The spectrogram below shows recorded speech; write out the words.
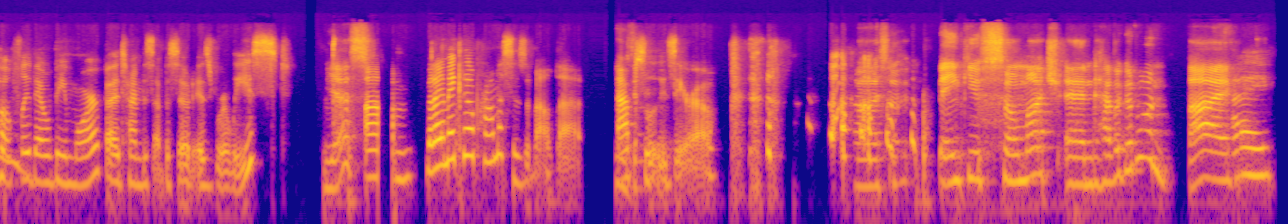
Hopefully, there will be more by the time this episode is released. Yes. Um, but I make no promises about that. Exactly. Absolutely zero. Uh, so thank you so much and have a good one. Bye. Bye.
